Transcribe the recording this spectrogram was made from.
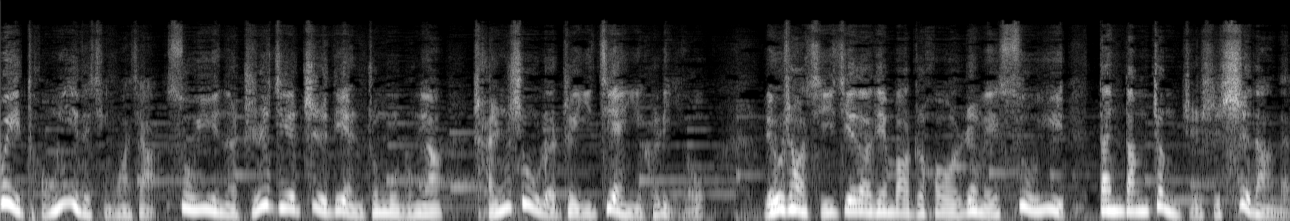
未同意的情况下，粟裕呢直接致电中共中央，陈述了这一建议和理由。刘少奇接到电报之后，认为粟裕担当正职是适当的，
